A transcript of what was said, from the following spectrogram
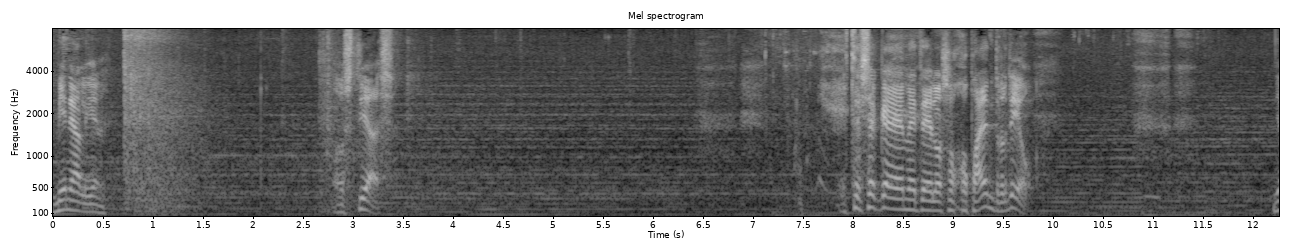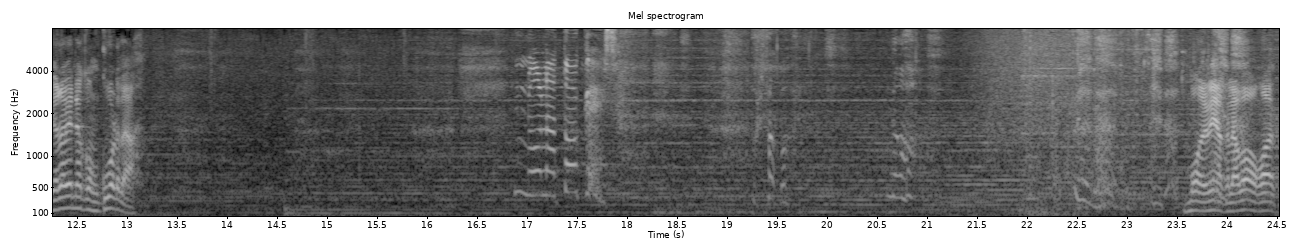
Viene alguien. Hostias. Este es el que mete los ojos para adentro, tío. Ya lo viene con cuerda. ¡No la toques! Por favor. No. Madre mía, que la va a ahogar.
